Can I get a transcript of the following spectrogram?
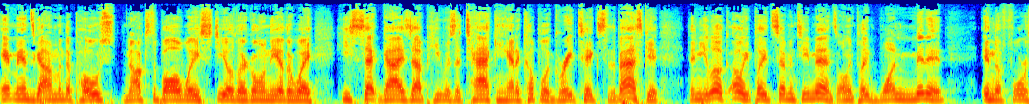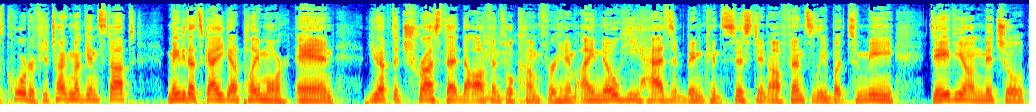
Ant Man's got him in the post, knocks the ball away, steal. They're going the other way. He set guys up. He was attacking. Had a couple of great takes to the basket. Then you look, oh, he played 17 minutes, only played one minute in the fourth quarter. If you're talking about getting stops, maybe that's guy you got to play more. And you have to trust that the offense will come for him. I know he hasn't been consistent offensively, but to me, Davion Mitchell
